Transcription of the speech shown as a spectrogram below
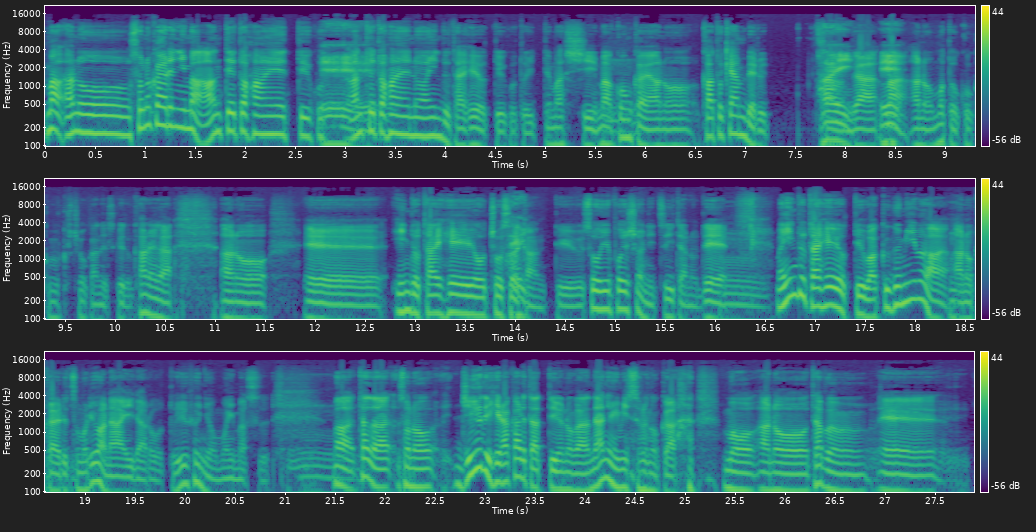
まあ、あのその代わりに、まあ、安定と繁栄っていうこと、えー、安定と繁栄のインド太平洋っていうことを言ってますし、まあ、今回、あの、カート・キャンベルさんが、はい、まあ、あの、元国務副長官ですけど、彼が、あの、えー、インド太平洋調整官っていう、はい、そういうポジションについたので、まあ、インド太平洋っていう枠組みは、あの、変えるつもりはないだろうというふうに思います。まあ、ただ、その、自由で開かれたっていうのが何を意味するのか、もう、あの、多分、えー、ま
